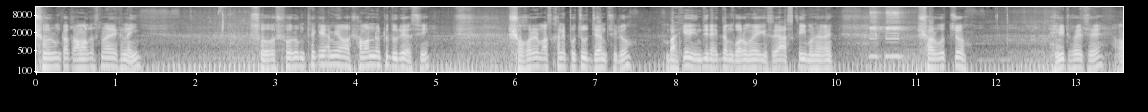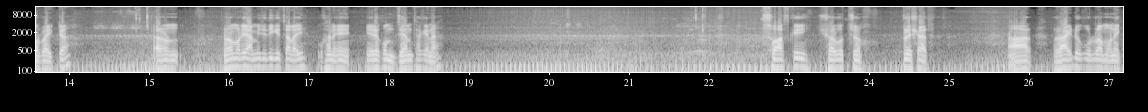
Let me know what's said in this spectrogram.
শোরুমটা কামাল কাসনায় এখানেই। সো শোরুম থেকে আমি সামান্য একটু দূরে আছি। শহরের মাঝখানে প্রচুর জ্যাম ছিল। বাইকের ইঞ্জিন একদম গরম হয়ে গেছে। আজকেই মনে হয় সর্বোচ্চ হিট হয়েছে আমার বাইকটা। কারণ নর্মালি আমি যেদিকে চালাই, ওখানে এরকম জ্যাম থাকে না। সো আজকেই সর্বোচ্চ প্রেশার আর রাইডও করলাম অনেক।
